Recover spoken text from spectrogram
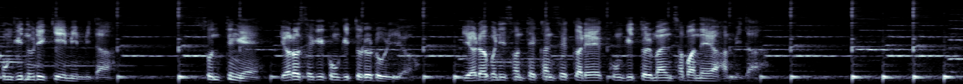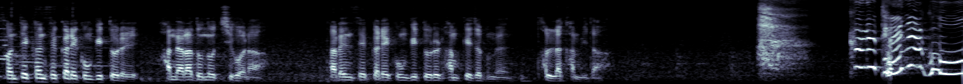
공기놀이 게임입니다. 손등에 여러 색의 공깃돌을 올려 여러분이 선택한 색깔의 공깃돌만 잡아내야 합니다. 선택한 색깔의 공깃돌을 하나라도 놓치거나 다른 색깔의 공깃돌을 함께 잡으면 탈락합니다. 되냐고!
